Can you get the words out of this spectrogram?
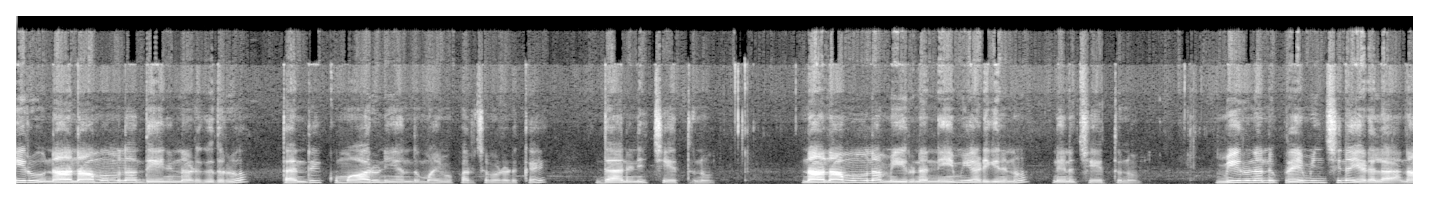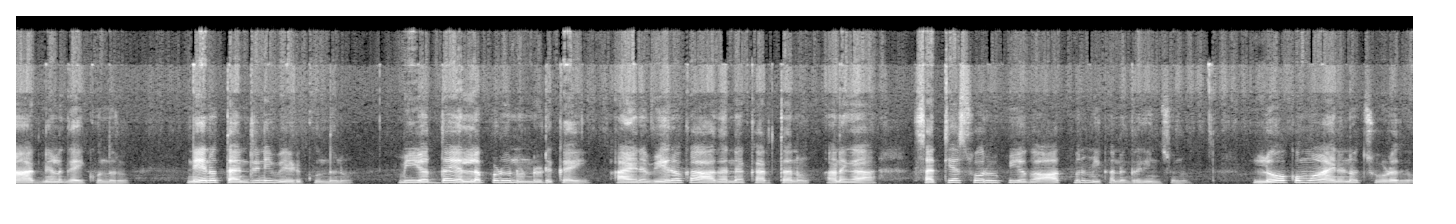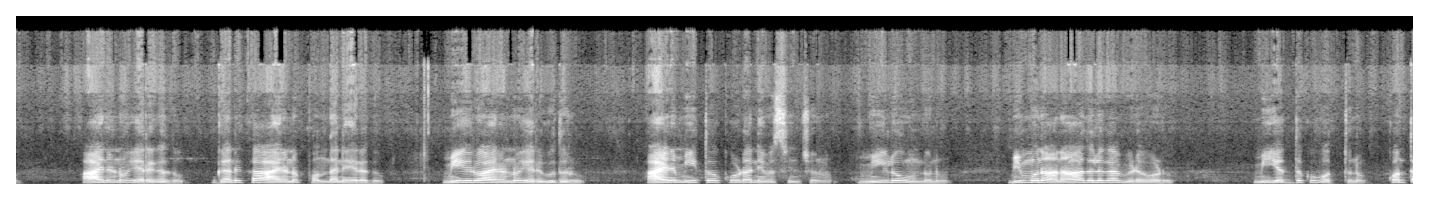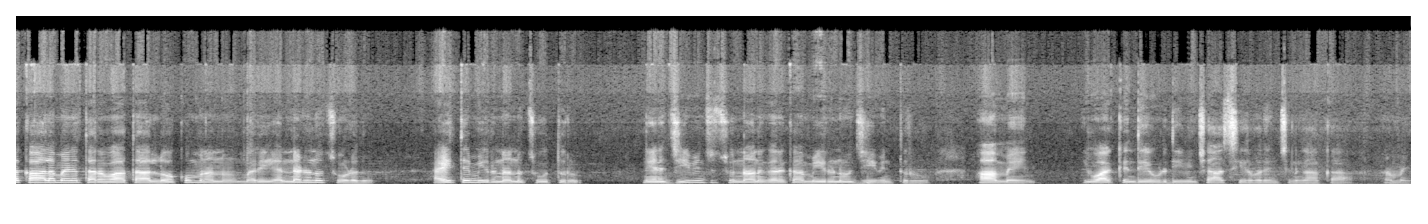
మీరు నా నామమున దేనిని అడుగుదురు? తండ్రి కుమారుని యందు మహిమపరచబడుకై దానిని చేతును నా నామమున మీరు నన్నేమి అడిగినను నేను చేతును మీరు నన్ను ప్రేమించిన ఎడల నా ఆజ్ఞలు గైకుందురు. నేను తండ్రిని వేడుకుందును. మీ యొద్ద ఎల్లప్పుడూ నుండుటకై ఆయన వేరొక ఆదరణకర్తను అనగా సత్యస్వరూపి యొక్క ఆత్మను మీకు అనుగ్రహించును లోకము ఆయనను చూడదు. ఆయనను ఎరగదు. గనుక ఆయనను పొందనేరదు. మీరు ఆయనను ఎరుగుదురు. ఆయన మీతో కూడా నివసించును. మీలో ఉండును. మిమ్మును అనాథలుగా విడవడు. మీ యొద్దకు వత్తును. కొంతకాలమైన తర్వాత లోకము నన్ను మరి ఎన్నడూ చూడదు. అయితే మీరు నన్ను చూతురు. నేను జీవించుచున్నాను గనుక మీరును జీవింతురు. ఆమెన్. ఈ వాక్యం దేవుడు దీవించి ఆశీర్వదించునుగాక. ఆమెన్.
